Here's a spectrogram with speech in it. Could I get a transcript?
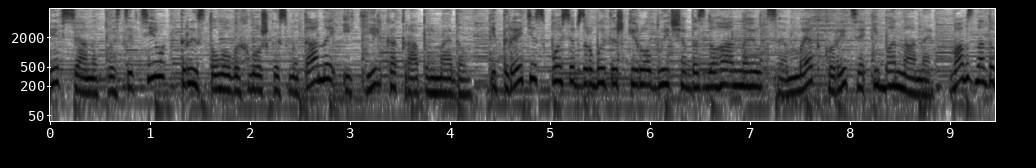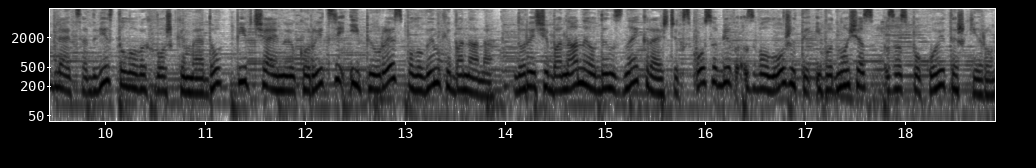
вівсяних пластівців, 3 столових ложки сметани і кілька крапель меду. І третій спосіб зробити шкіру обличчя бездоганною це мед, кориця і банани. Вам знадобляться 2 столових ложки меду, пів чайної кориці і пюре з половинки банана. До речі, банани один з найкращих способів зволожити і водночас заспокоїти шкіру.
